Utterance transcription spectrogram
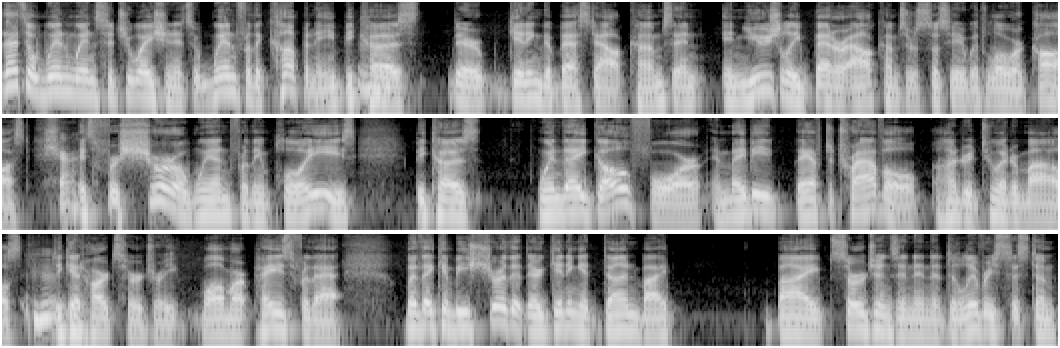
That's a win win situation. It's a win for the company because mm-hmm. they're getting the best outcomes, and, and usually better outcomes are associated with lower cost. Sure. It's for sure a win for the employees because when they go for, and maybe they have to travel 100, 200 miles mm-hmm. to get heart surgery, Walmart pays for that, but they can be sure that they're getting it done by by surgeons and in a delivery system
